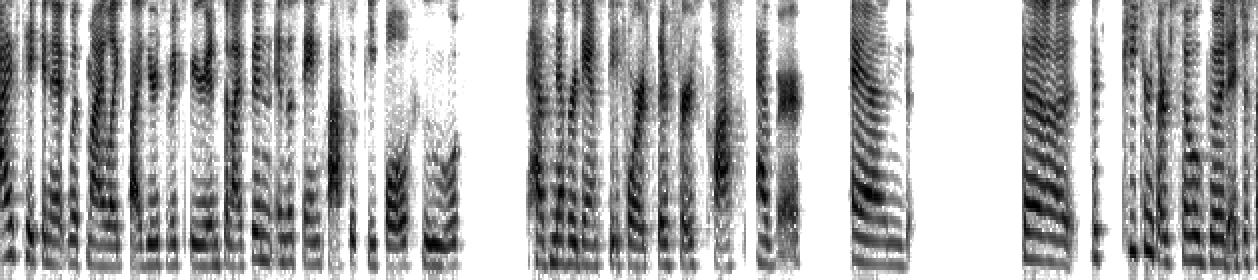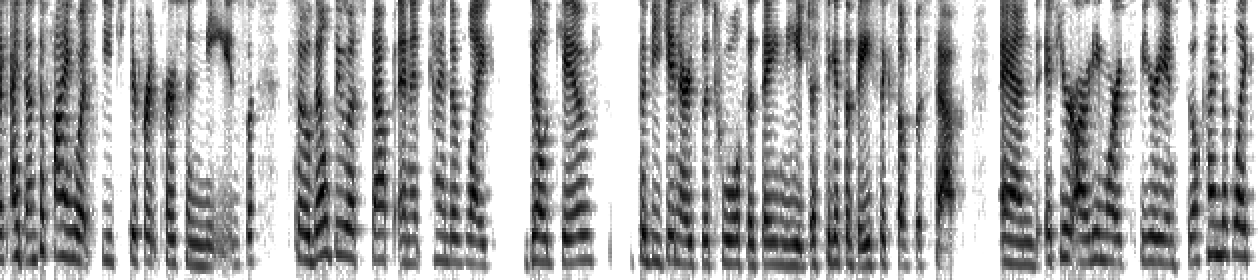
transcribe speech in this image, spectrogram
I've taken it with my like five years of experience and I've been in the same class with people who have never danced before. It's their first class ever. And the the teachers are so good at just like identifying what each different person needs. So they'll do a step and it's kind of like they'll give the beginners the tools that they need just to get the basics of the step. And if you're already more experienced, they'll kind of like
